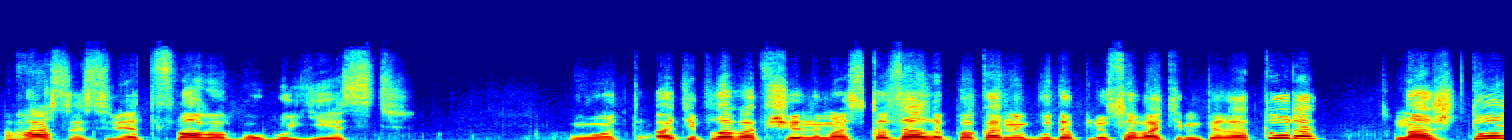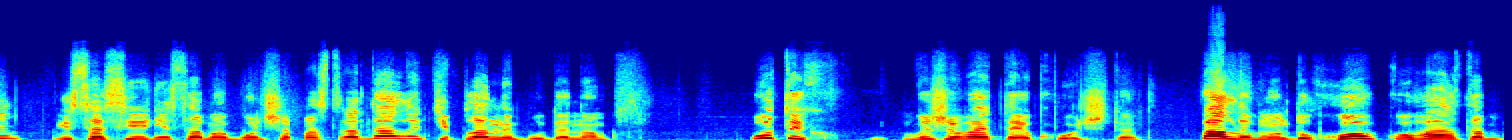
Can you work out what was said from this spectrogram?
Газ і світ, слава Богу, є. От. А тепла взагалі немає. Сказали, поки не буде плюсова температура, наш дом і сусідні саме більше пострадали, тепла не буде нам. От і виживайте, як хочете. Палимо духовку газом,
